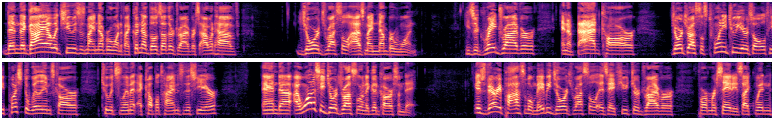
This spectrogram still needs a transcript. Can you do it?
Then the guy I would choose is my number one. If I couldn't have those other drivers, I would have George Russell as my number one. He's a great driver in a bad car. George Russell's 22 years old. He pushed the Williams car to its limit a couple times this year. And uh, I want to see George Russell in a good car someday. It's very possible maybe George Russell is a future driver for Mercedes. Like when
